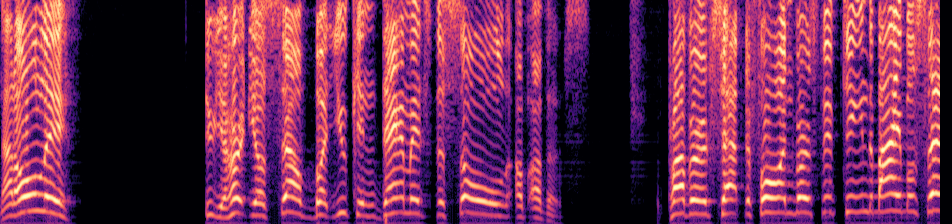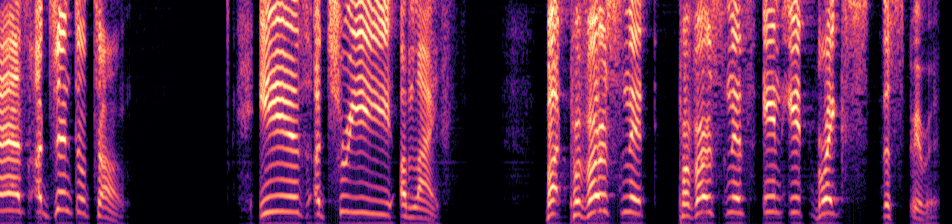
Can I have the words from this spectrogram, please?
Not only do you hurt yourself, but you can damage the soul of others. Proverbs chapter 4 and verse 15, the Bible says, A gentle tongue is a tree of life, but perverseness, in it breaks the spirit.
